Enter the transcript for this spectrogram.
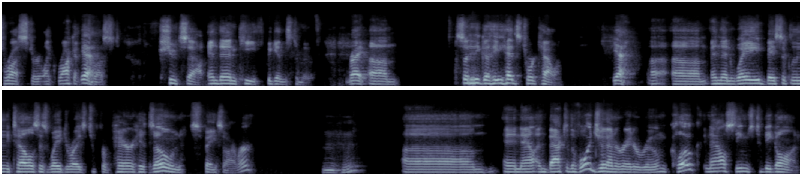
thrust or like rocket Yeah. thrust, shoots out, and then Keith begins to move. right. Um, so he go, he heads toward Callan. yeah, Uh, um, and then Wade basically tells his Wade droids to prepare his own space armor. Mm-hmm. Um, and now, and back to the void generator room. Cloak now seems to be gone.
